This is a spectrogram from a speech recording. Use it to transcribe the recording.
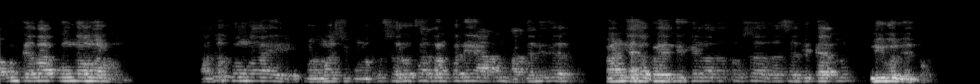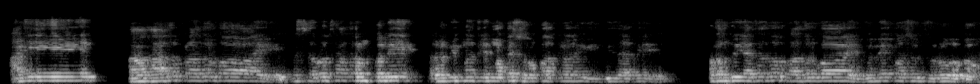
आपण त्याला कोंगा मारतो हा जो कोंगा आहे फळमाशी म्हणून. तो सर्वसाधारणपणे आपण हाताने जर काढण्याचा प्रयत्न केला तर तो सहजासहजी त्यातून निघून येतो. आणि हा जो प्रादुर्भाव आहे तो सर्वसाधारणपणे रबीमध्ये मोठ्या स्वरूपात ज्वारी घेतली जाते. परंतु याचा जो प्रादुर्भाव आहे जुलैपासून सुरू होतो.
